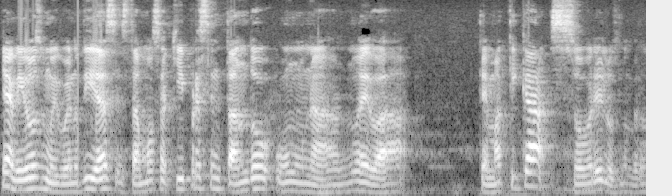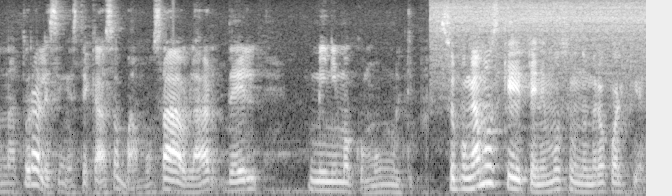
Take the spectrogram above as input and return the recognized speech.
Y amigos, muy buenos días. Estamos aquí presentando una nueva temática sobre los números naturales. En este caso vamos a hablar del mínimo común múltiplo. Supongamos que tenemos un número cualquiera.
